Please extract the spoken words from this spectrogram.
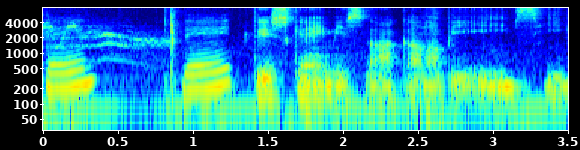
셋, 넷, This game is not gonna be easy.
